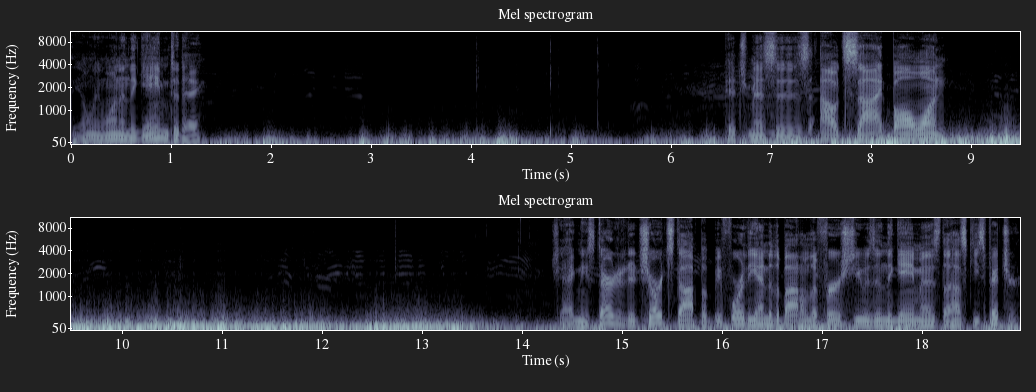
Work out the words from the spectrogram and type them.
The only one in the game today. Pitch misses outside, ball one. Shagney started at shortstop, but before the end of the bottom of the first, she was in the game as the Huskies pitcher.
